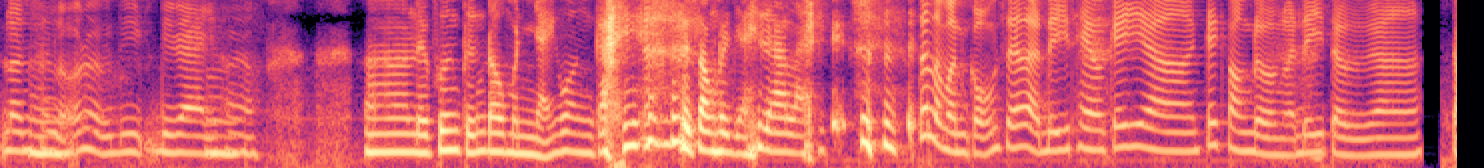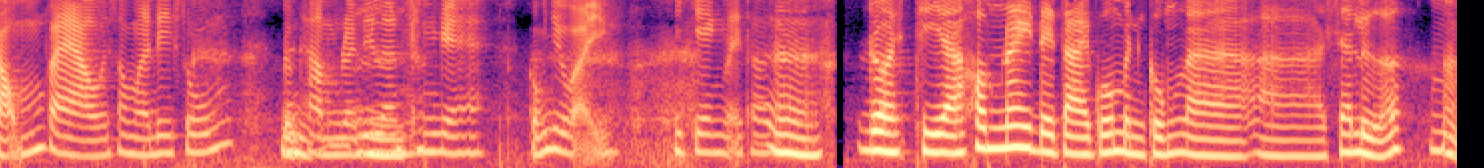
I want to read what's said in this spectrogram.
lên xe Ừ. lửa rồi đi đi ra vậy Ừ. thôi à. À, Lệ Phương tưởng đâu mình nhảy qua một cái xong rồi nhảy ra lại. Tức là mình cũng sẽ là đi theo cái ờ, cái con đường là đi từ ờ, cổng vào xong rồi đi xuống đường hầm rồi đi Ừ. lên sân ga. Cũng như vậy. Y chang vậy thôi. À, rồi thì à, hôm nay đề tài của mình cũng là à, xe lửa. Ừ. À.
